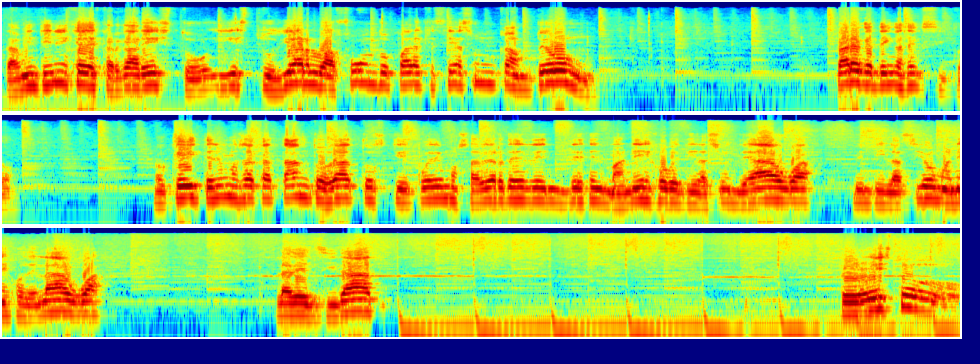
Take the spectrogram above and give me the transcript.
También tienes que descargar esto y estudiarlo a fondo para que seas un campeón. Para que tengas éxito. Ok, tenemos acá tantos datos que podemos saber desde, desde el manejo, ventilación de agua, ventilación, manejo del agua, la densidad. Pero esto,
